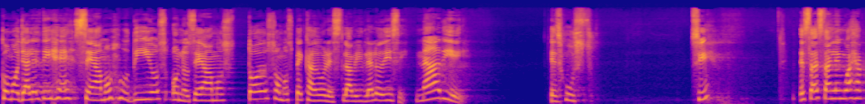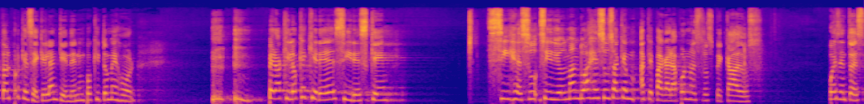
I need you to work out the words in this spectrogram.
Como ya les dije, seamos judíos o no seamos, todos somos pecadores. La Biblia lo dice. Nadie es justo. ¿Sí? Esta está en lenguaje actual porque sé que la entienden un poquito mejor. Pero aquí lo que quiere decir es que si, Jesús, si Dios mandó a Jesús a que, a que pagara por nuestros pecados, pues entonces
